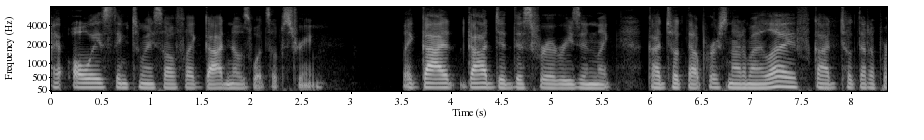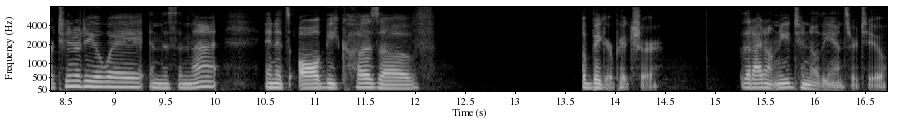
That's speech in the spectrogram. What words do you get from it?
I always think to myself like God knows what's upstream. Like God God did this for a reason. Like God took that person out of my life. God took that opportunity away and this and that. And it's all because of a bigger picture that I don't need to know the answer to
